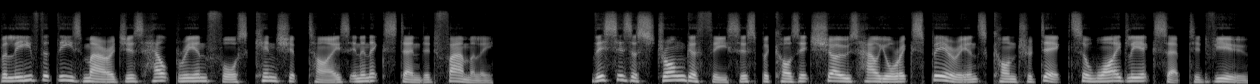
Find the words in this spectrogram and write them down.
believe that these marriages help reinforce kinship ties in an extended family. This is a stronger thesis because it shows how your experience contradicts a widely accepted view.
